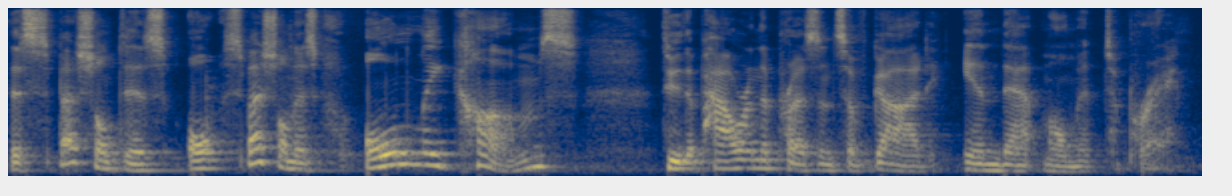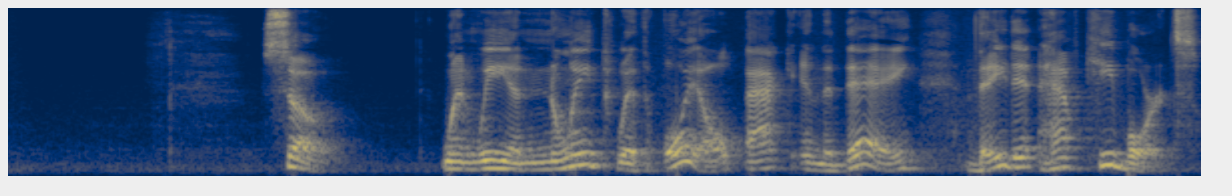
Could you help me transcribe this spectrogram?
The specialness, specialness only comes through the power and the presence of God in that moment to pray. So, when we anoint with oil back in the day, they didn't have keyboards.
